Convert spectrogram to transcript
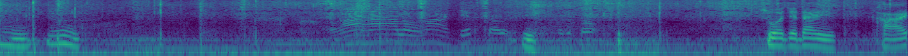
อืมอืมง่ายฮะอร่อยมากเก็บใส่นี่ใส่กระสอบสัวจะได้ขาย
